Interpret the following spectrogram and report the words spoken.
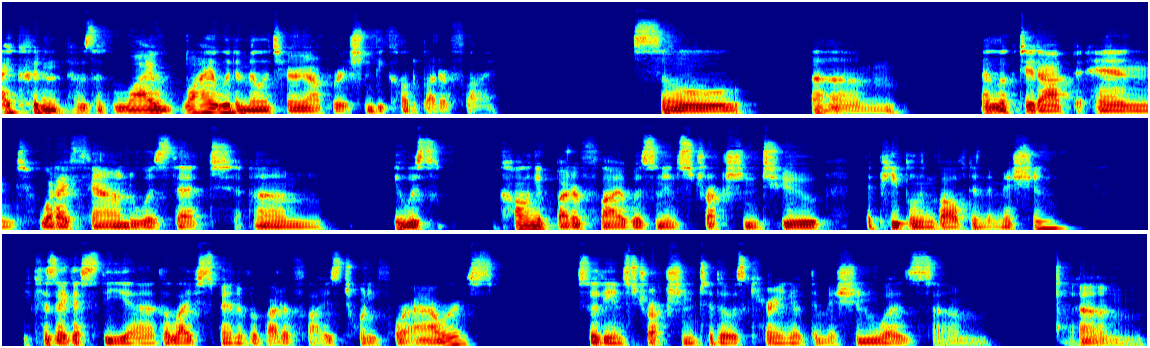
I couldn't. I was like, why why would a military operation be called butterfly? So um, I looked it up, and what I found was that um, it was calling it butterfly was an instruction to the people involved in the mission, because I guess the uh, the lifespan of a butterfly is 24 hours. So the instruction to those carrying out the mission was, um, um,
